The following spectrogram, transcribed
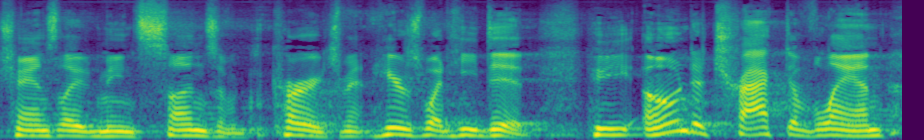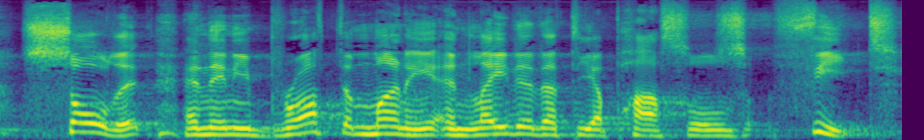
translated means sons of encouragement. Here's what he did he owned a tract of land, sold it, and then he brought the money and laid it at the apostles' feet.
